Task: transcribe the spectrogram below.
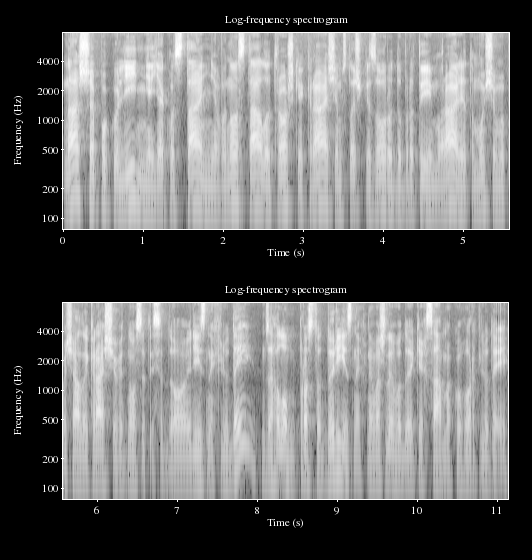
Наше покоління, як останнє, воно стало трошки кращим з точки зору доброти і моралі, тому що ми почали краще відноситися до різних людей, загалом просто до різних, неважливо до яких саме когорт людей.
